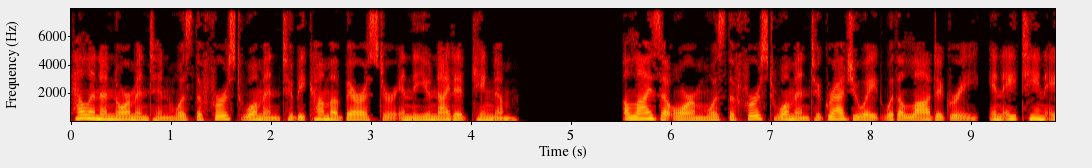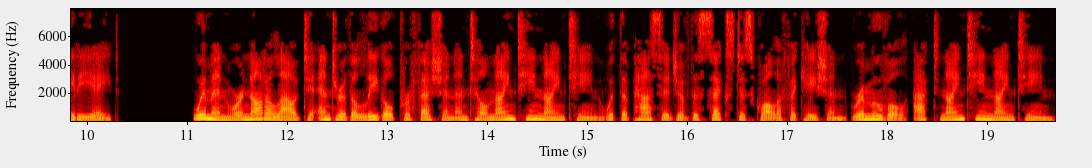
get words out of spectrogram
Helena Normanton was the first woman to become a barrister in the United Kingdom. Eliza Orme was the first woman to graduate with a law degree, in 1888. Women were not allowed to enter the legal profession until 1919 with the passage of the Sex Disqualification Removal Act 1919.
